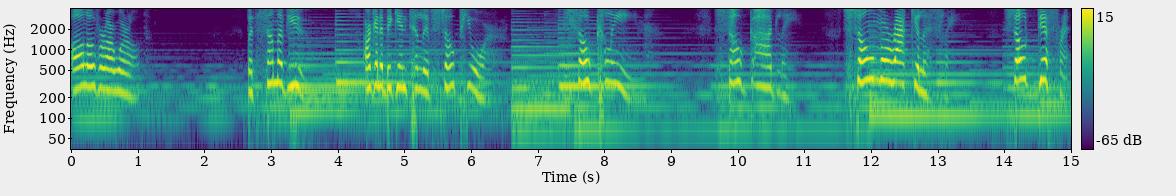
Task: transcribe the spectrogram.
all over our world. But some of you are going to begin to live so pure, so clean, so godly, so miraculously, so different.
